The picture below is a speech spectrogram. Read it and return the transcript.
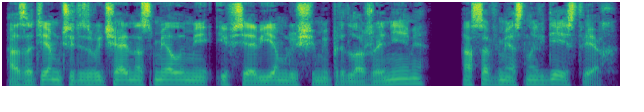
а затем чрезвычайно смелыми и всеобъемлющими предложениями о совместных действиях.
